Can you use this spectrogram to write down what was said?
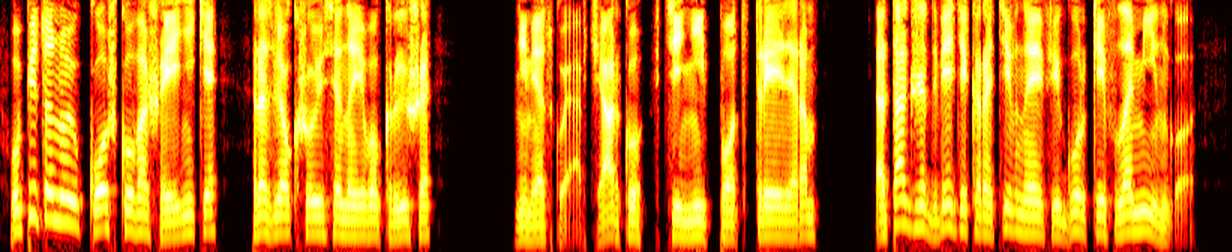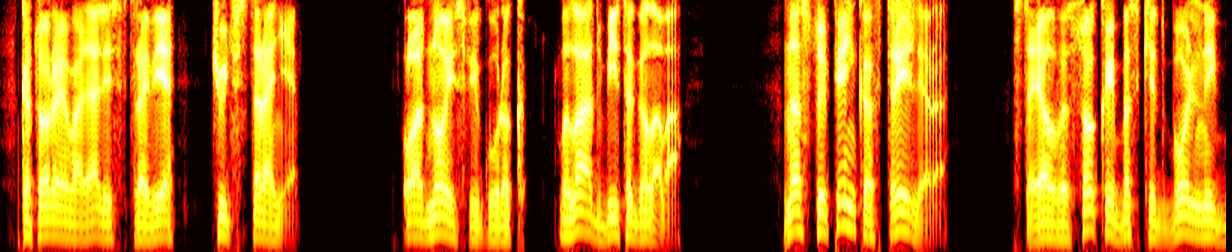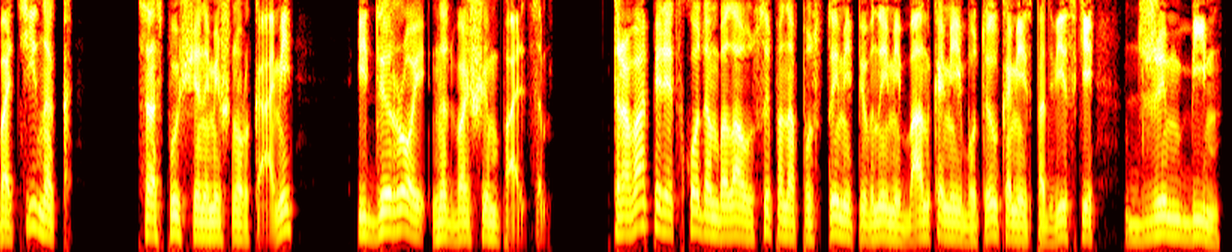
упитанную кошку в ошейнике, разлегшуюся на его крыше, немецкую овчарку в тени под трейлером, а также две декоративные фигурки фламинго, которые валялись в траве чуть в стороне. У одной из фигурок была отбита голова. На ступеньках трейлера стоял высокий баскетбольный ботинок с распущенными шнурками и дырой над большим пальцем. Трава перед входом была усыпана пустыми пивными банками и бутылками из-под виски «Джим Бим».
